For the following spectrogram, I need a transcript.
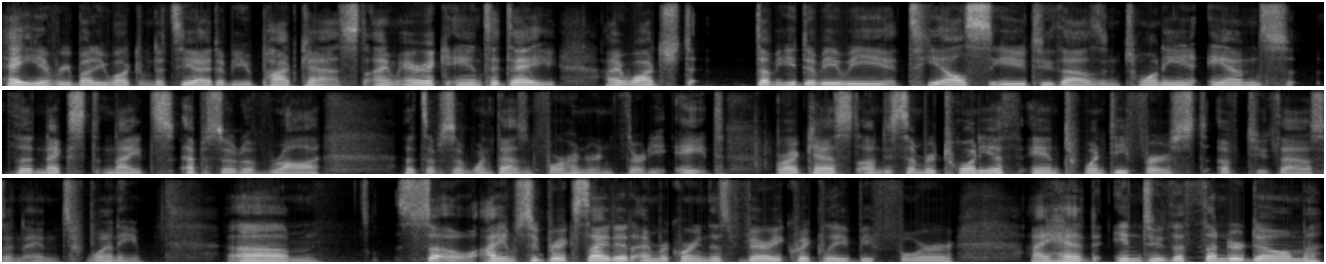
Hey, everybody, welcome to TIW Podcast. I'm Eric, and today I watched WWE TLC 2020 and the next night's episode of Raw. That's episode 1438, broadcast on December 20th and 21st of 2020. Um, so I am super excited. I'm recording this very quickly before I head into the Thunderdome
